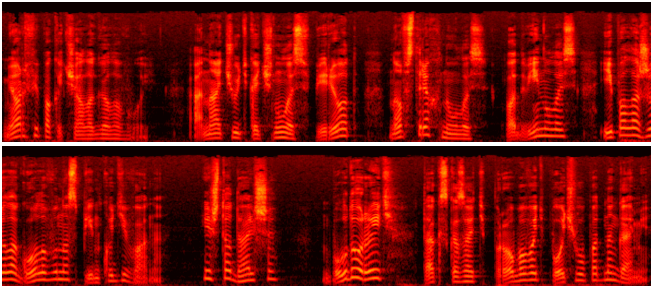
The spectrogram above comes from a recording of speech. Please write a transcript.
Мёрфи покачала головой. Она чуть качнулась вперед, но встряхнулась, подвинулась и положила голову на спинку дивана. И что дальше? Буду рыть, так сказать, пробовать почву под ногами.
